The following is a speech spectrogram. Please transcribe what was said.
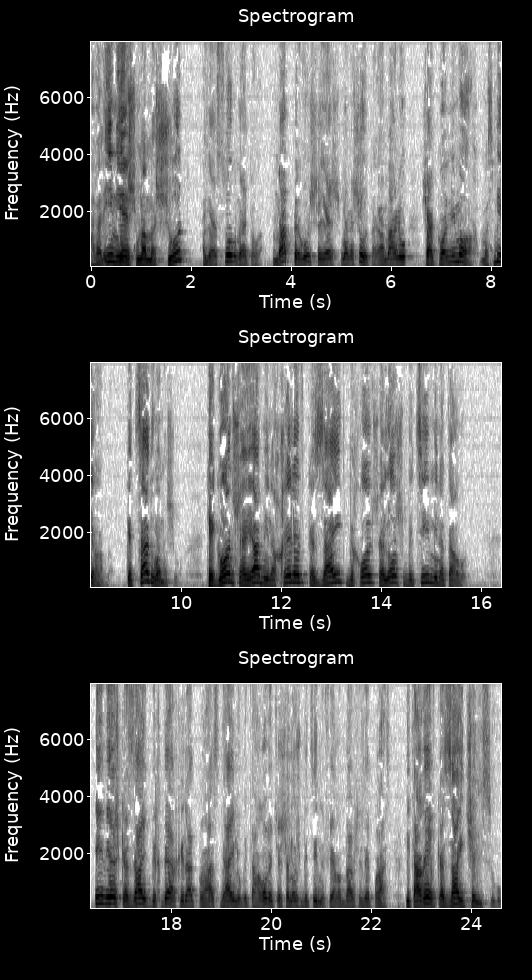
אבל אם יש ממשות, אז זה אסור מהתורה. מה פירוש שיש ממשות? הרי אמרנו שהכל נימוח, מסביר הרמב"ם. כיצד הוא ממשו? כגון שהיה מן החלב כזית בכל שלוש ביצים מן התערובת. אם יש כזית בכדי אכילת פרס, דהיינו בתערובת של שלוש ביצים לפי הרמב"ם שזה פרס, תתערב כזית של איסור,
